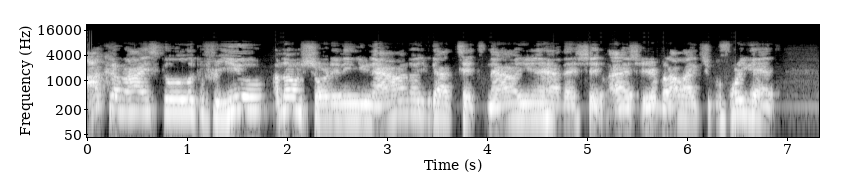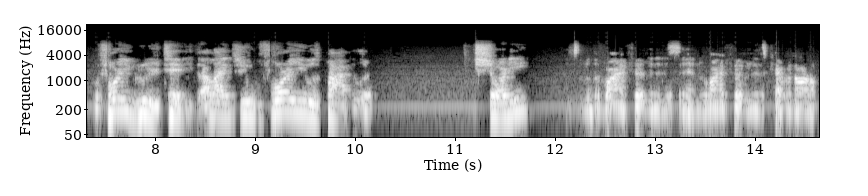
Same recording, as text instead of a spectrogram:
I come to high school looking for you. I know I'm shorter than you now. I know you got tits now. You didn't have that shit last year, but I liked you before you had, before you grew your titties. I liked you before you was popular. Shorty, this is what Divine Feminine is saying. Divine Feminine is Kevin Arnold.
